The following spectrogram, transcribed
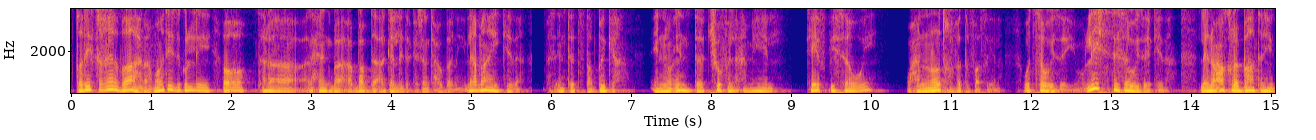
بطريقة غير ظاهرة. ما تيجي تقول لي أوه ترى الحين ببدأ أقلدك عشان تحبني. لا ما هي كذا. بس انت تطبقها. انه انت تشوف العميل كيف بيسوي وحندخل في التفاصيل وتسوي زيه. ليش تسوي زي كذا؟ لأنه عقله الباطني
